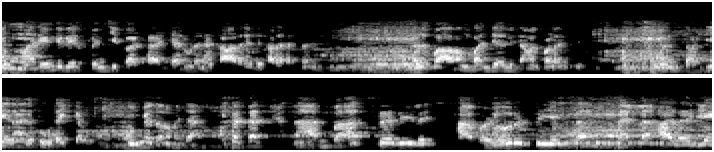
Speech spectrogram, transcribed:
சும்மா ரெண்டு பேர் ஃப்ரெண்ட்ஷிப்பா காய்ச்சால் உடனே காதல் என்று கதை கட்டணும். அது பாவம் பஞ்சம் இல்லாமல் பழகுது. அவன் தட்டிய நானுக்கு உதைக்கவும் உண்மைதான மச்சான் நான் பார்த்ததில்லை அவள் ஒருத்தியை தான் நல்ல அழகே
